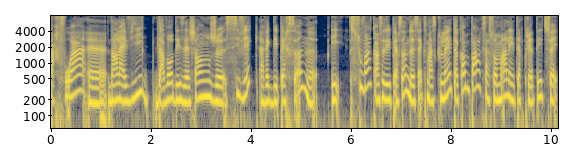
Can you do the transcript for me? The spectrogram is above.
parfois euh, dans la vie d'avoir des échanges civiques avec des personnes souvent quand c'est des personnes de sexe masculin, tu as comme peur que ça soit mal interprété. Tu fais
